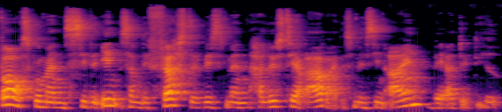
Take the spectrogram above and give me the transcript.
Hvor skulle man sætte ind som det første, hvis man har lyst til at arbejde med sin egen bæredygtighed?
